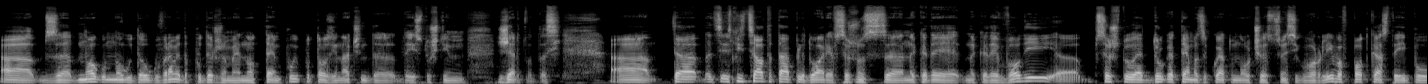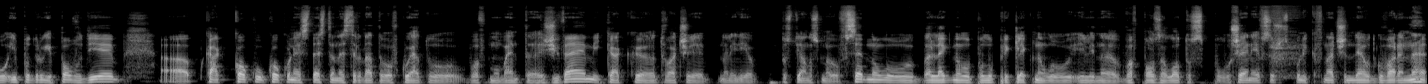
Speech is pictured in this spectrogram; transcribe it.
а, за много-много дълго време да поддържаме едно темпо и по този начин да, да изтощим жертвата си. А, та, цялата тази пледуария всъщност на къде, на къде води, а, също е друга тема, за която много често сме си говорили в подкаста и по, и по други поводи, е а, как, колко, колко неестествена е средата, в която в момента живеем и как това, че нали, ние постоянно сме в седнало, легнало, полуприклекнало или на, в поза лотос положение, всъщност по никакъв начин не е отговаря на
